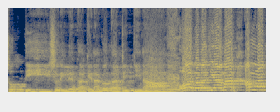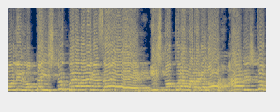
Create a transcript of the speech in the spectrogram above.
শক্তি শরীরে থাকে না কথা ঠিক কিনা? ও বাবাজি আমার, আমরা বলি লোকটা স্ট্রোক করে মারা গেছে। স্ট্রোক করে মারা গেল হার্ট স্ট্রোক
